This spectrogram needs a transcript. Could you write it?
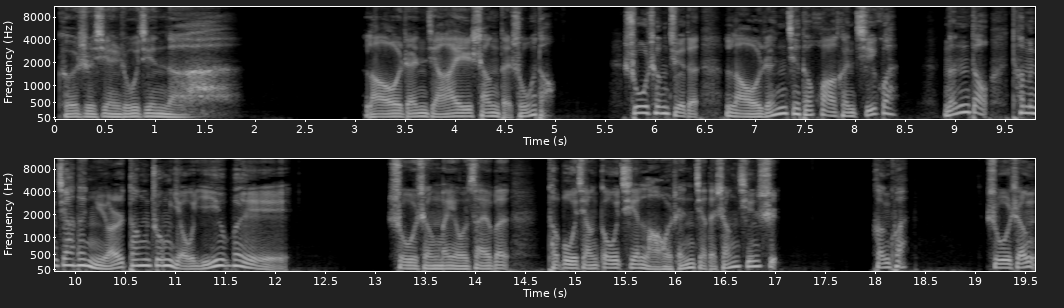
可是现如今呢？”老人家哀伤的说道。书生觉得老人家的话很奇怪，难道他们家的女儿当中有一位？书生没有再问，他不想勾起老人家的伤心事。很快，书生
